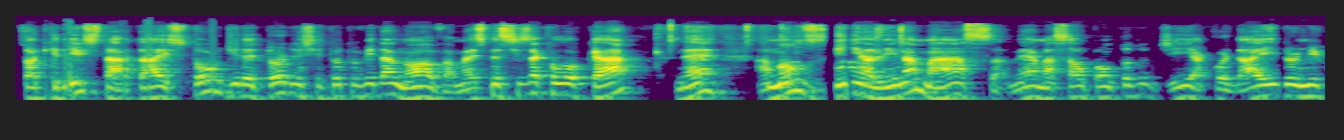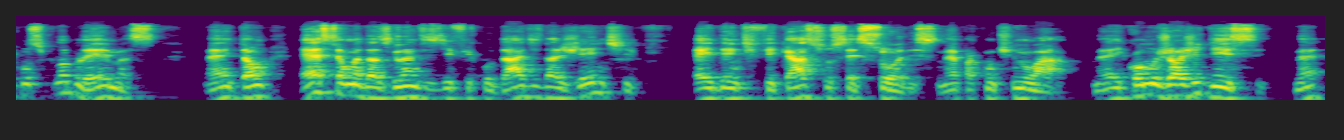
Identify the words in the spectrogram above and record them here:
Só queria status. Ah, estou diretor do Instituto Vida Nova, mas precisa colocar, né, a mãozinha ali na massa, né? Amassar o pão todo dia, acordar e dormir com os problemas, né? Então, essa é uma das grandes dificuldades da gente é identificar sucessores, né, para continuar, né? E como o Jorge disse, né?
